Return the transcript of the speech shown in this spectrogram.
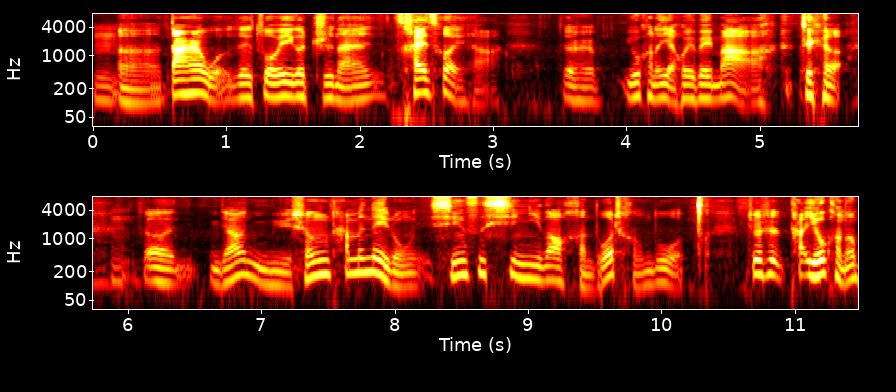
嗯呃，当然我这作为一个直男猜测一下，就是有可能也会被骂啊。这个嗯，呃，你知道女生她们那种心思细腻到很多程度，就是她有可能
